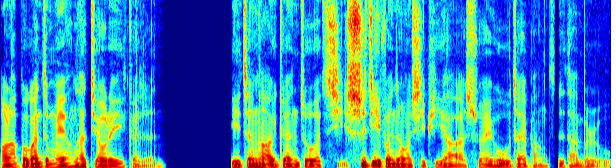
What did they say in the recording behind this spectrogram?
好了，不管怎么样，他救了一个人。医生好，一个人做几十几分钟的 CPR，随扈在旁自叹不如。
